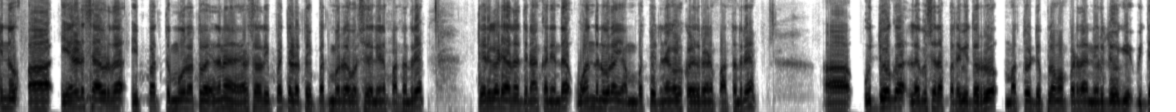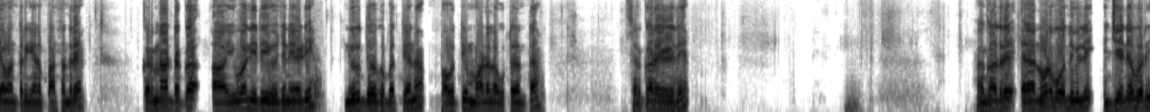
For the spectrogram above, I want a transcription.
ಇನ್ನು ಎರಡು ಸಾವಿರದ ಇಪ್ಪತ್ತ್ಮೂರು ಅಥವಾ ಇದನ್ನು ಎರಡು ಸಾವಿರದ ಇಪ್ಪತ್ತೆರಡು ಅಥವಾ ಇಪ್ಪತ್ತ್ಮೂರರ ವರ್ಷದಲ್ಲಿ ಏನಪ್ಪ ಅಂತಂದರೆ, ತೆರಗಡೆ ಆದ ದಿನಾಂಕದಿಂದ ಒಂದು ನೂರ ಎಂಬತ್ತು ದಿನಗಳು ಕಳೆದ್ರು ಏನಪ್ಪ ಅಂತಂದರೆ ಉದ್ಯೋಗ ಲಭಿಸದ ಪದವೀಧರರು ಮತ್ತು ಡಿಪ್ಲೊಮಾ ಪಡೆದ ನಿರುದ್ಯೋಗಿ ವಿದ್ಯಾವಂತರಿಗೆ ಏನಪ್ಪ ಅಂತಂದರೆ, ಕರ್ನಾಟಕ ಯುವ ನಿಧಿ ಯೋಜನೆಯಡಿ ನಿರುದ್ಯೋಗ ಭತ್ಯೆಯನ್ನು ಪಾವತಿ ಮಾಡಲಾಗುತ್ತದೆ ಅಂತ ಸರ್ಕಾರ ಹೇಳಿದೆ. ಹಾಗಾದರೆ ನೋಡ್ಬೋದು ನೀವು ಇಲ್ಲಿ ಜನವರಿ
